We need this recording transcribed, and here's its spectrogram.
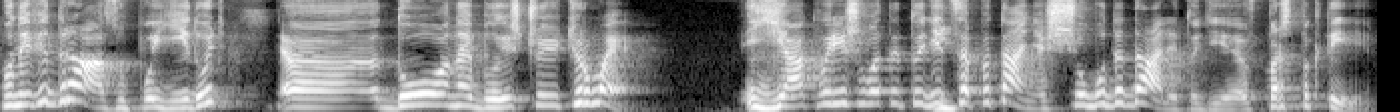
вони відразу поїдуть е, до найближчої тюрми. Як вирішувати тоді це питання? Що буде далі тоді в перспективі?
